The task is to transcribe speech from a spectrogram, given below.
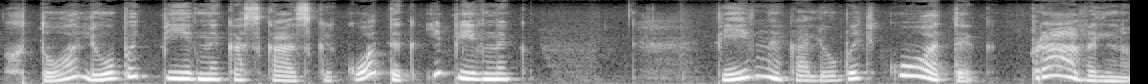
Хто любить півника з казки? Котик і півник. Півника любить котик. Правильно.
